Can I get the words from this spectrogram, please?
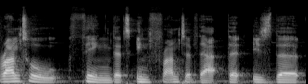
frontal thing that's in front of that that is the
